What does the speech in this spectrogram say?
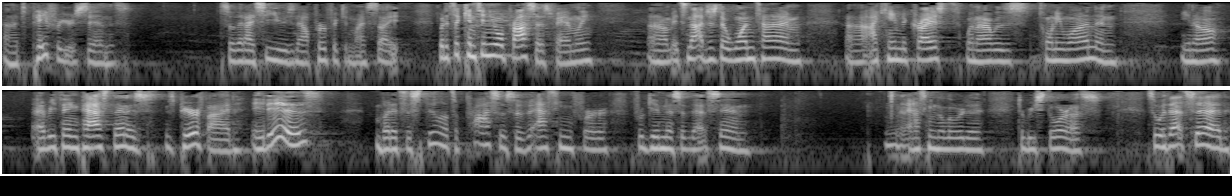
uh, to pay for your sins so that I see you as now perfect in my sight. But it's a continual process, family. Um, it's not just a one time. Uh, I came to Christ when I was 21, and, you know, everything past then is, is purified. It is, but it's a still it's a process of asking for forgiveness of that sin, and asking the Lord to, to restore us. So, with that said,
